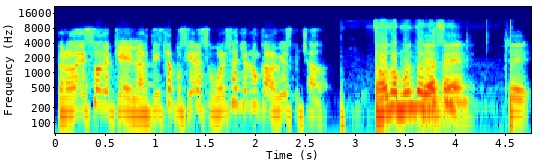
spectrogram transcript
Pero eso de que el artista pusiera su bolsa, yo nunca lo había escuchado. Todo el mundo lo hace. Sí.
